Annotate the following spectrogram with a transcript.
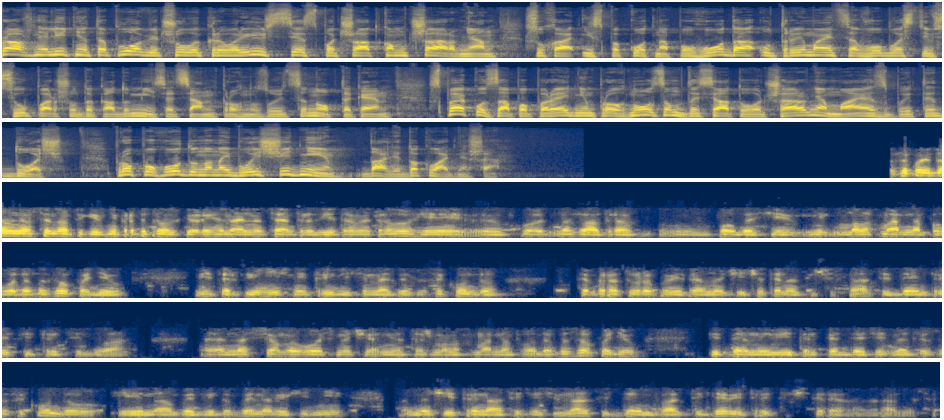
Справжнє літнє тепло відчули криворіжці з початком червня. Суха і спекотна погода утримається в області всю першу декаду місяця. Прогнозують синоптики. Спеку за попереднім прогнозом 10 червня має збити дощ. Про погоду на найближчі дні. Далі докладніше. За повідомленням синоптиків Дніпропетровського регіонального центру з гідрометеорології, е, на завтра в області малохмарна погода без опадів, вітер північний 3,8 метрів за секунду, температура повітря вночі 14-16, день 30-32. Е, На 7-8 червня теж малохмарна погода без опадів, південний вітер 5-10 метрів за секунду і на обидві доби на вихідні вночі 13-18, день 29-34 градуси.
